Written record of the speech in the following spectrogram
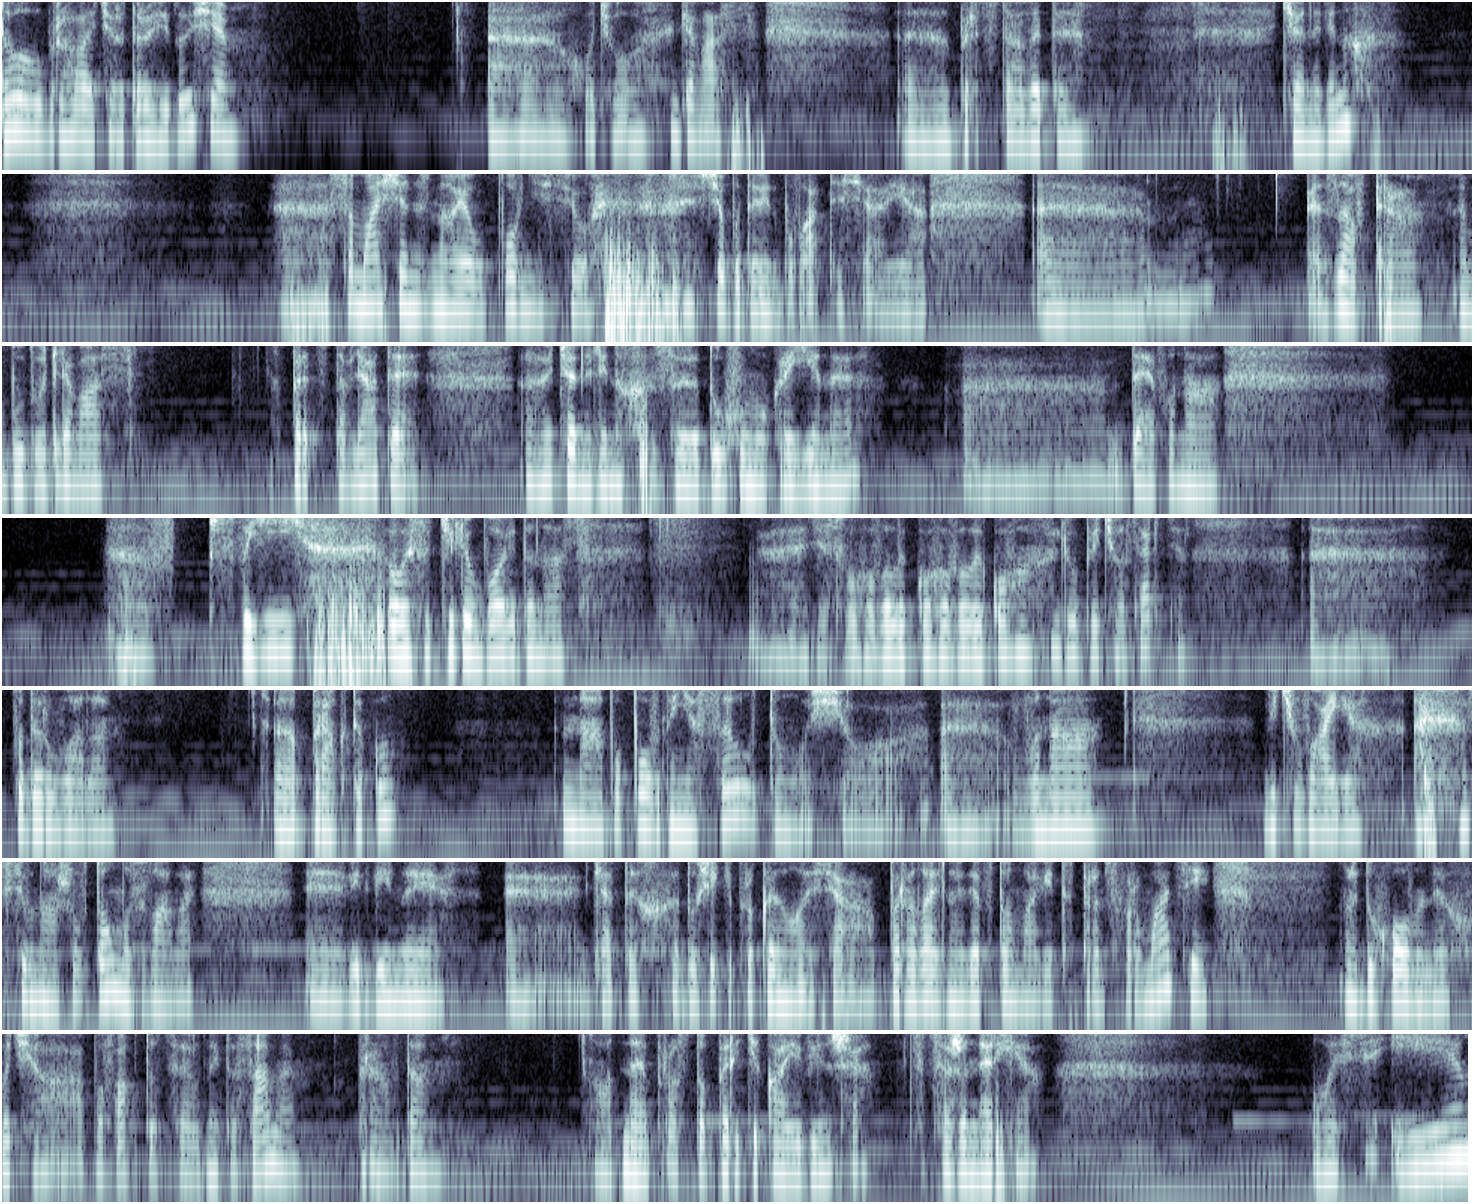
Доброго вечора, дорогі душі. Е, Хочу для вас е, представити ченнелінг. Е, Сама ще не знаю повністю, що буде відбуватися. Я завтра буду для вас представляти ченнелінг з Духом України, де вона в своїй висоті любові до нас, е, зі свого великого, великого люблячого серця е, подарувала е, практику на поповнення сил, тому що вона відчуває всю нашу втому з вами від війни. Для тих душ, які прокинулися, паралельно йде втома від трансформацій духовних, хоча по факту це одне й те саме, правда. Одне просто перетікає в інше. Це все ж енергія. Ось і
